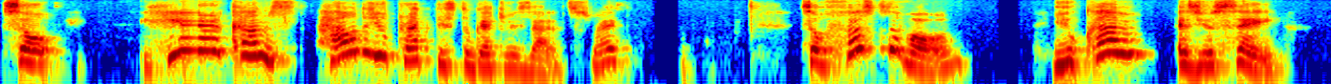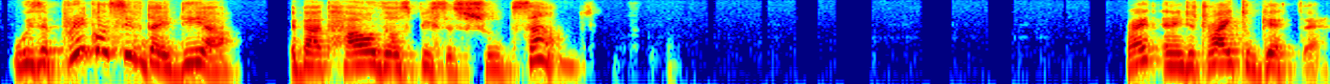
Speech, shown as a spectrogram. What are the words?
So here comes, how do you practice to get results, right? So first of all, you come, as you say, with a preconceived idea about how those pieces should sound. Right? And you try to get that.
